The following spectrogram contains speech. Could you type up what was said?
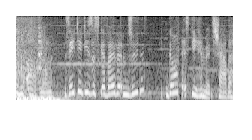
In Ordnung. Seht ihr dieses Gewölbe im Süden? Dort ist die Himmelsscherbe.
